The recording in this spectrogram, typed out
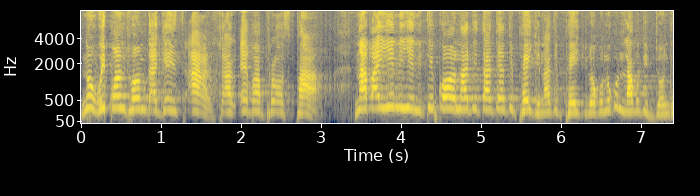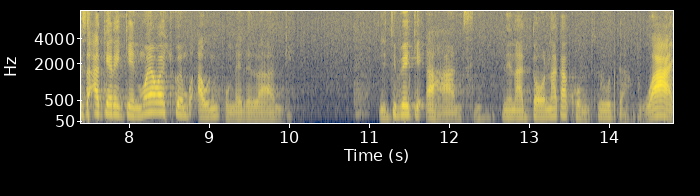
no weapon formed against us shall ever prosper na vayiniyini ti kona ti ta tiya tipheji na tipheji loko ni ku ni lava ku ti dyondzisa akerekeni moya wa xikwembu a wu ni pfumelelangi ni tiveki ehansi nina tona ka computer why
